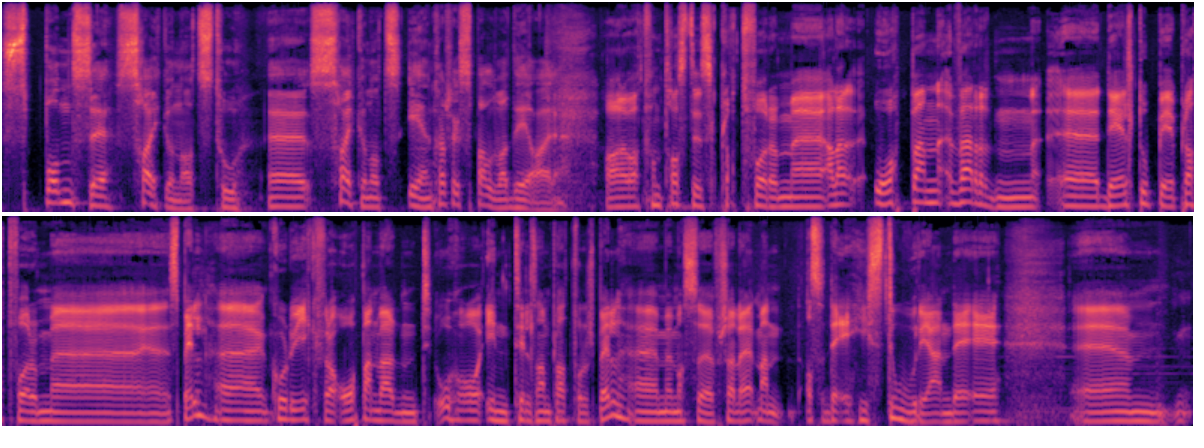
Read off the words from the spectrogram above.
sponse Psychonauts 2. Eh, Psychonauts 1, hva slags spill var det, Are? Ja, det var et fantastisk plattform eh, Eller åpen verden eh, delt opp i plattformspill. Eh, hvor du gikk fra åpen verden og inn til sånn plattformspill med masse forskjellig. Men altså, det er historien, det er um,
